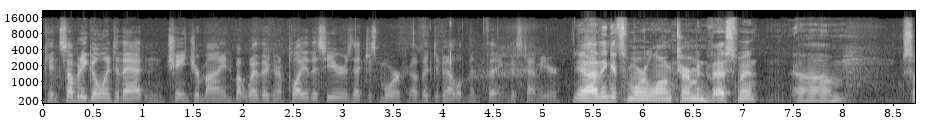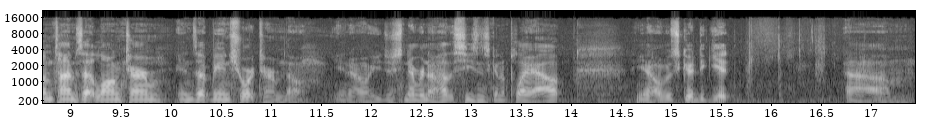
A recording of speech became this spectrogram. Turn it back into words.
can somebody go into that and change your mind about whether they're going to play this year? Is that just more of a development thing this time of year? Yeah, I think it's more long-term investment. Um, sometimes that long-term ends up being short-term, though. You know, you just never know how the season's going to play out. You know, it was good to get, um,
